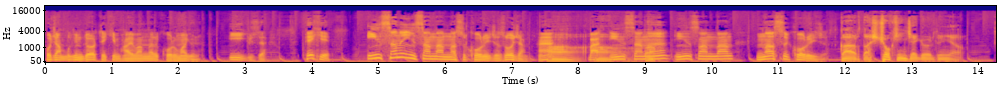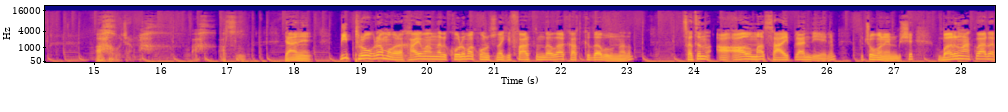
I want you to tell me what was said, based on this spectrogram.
Hocam bugün 4 Ekim hayvanları koruma günü. İyi güzel. Peki insanı insandan nasıl koruyacağız hocam? He? Aa, Bak aa, insanı insandan nasıl koruyacağız? Kardeş çok ince gördün ya. Ah hocam ah. Asıl yani bir program olarak hayvanları koruma konusundaki farkındalığa katkıda bulunalım. Satın alma sahiplen diyelim. Bu çok önemli bir şey. Barınaklarda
